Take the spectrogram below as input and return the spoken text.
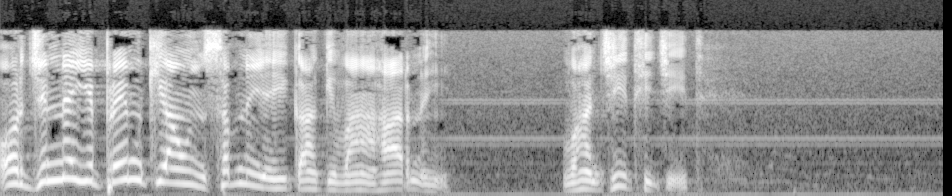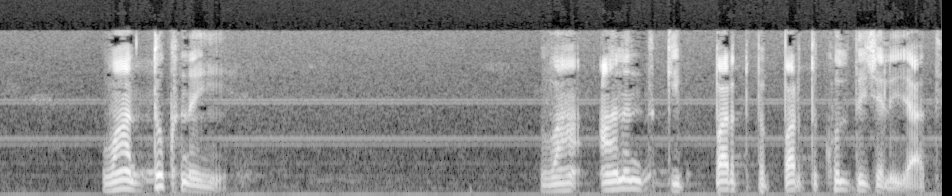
और जिनने ये प्रेम किया, उन सबने यही कहा कि वहाँ हार नहीं, वहाँ जीत ही जीत है। वहाँ दुख नहीं। वहाँ आनंद की परत पर परत खुलती चली जाती।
